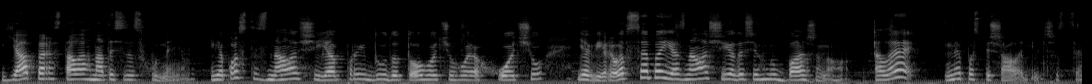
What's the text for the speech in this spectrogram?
Я перестала гнатися за схудненням. Я просто знала, що я прийду до того, чого я хочу. Я вірила в себе, я знала, що я досягну бажаного. Але не поспішала більше з цим.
